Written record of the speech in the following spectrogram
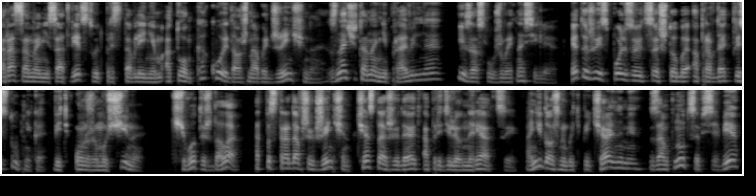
Раз она не соответствует представлениям о том, какой должна быть женщина, значит она неправильная и заслуживает насилия. Это же используется, чтобы оправдать преступника, ведь он же мужчина. Чего ты ждала? От пострадавших женщин часто ожидают определенной реакции. Они должны быть печальными, замкнуться в себе,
